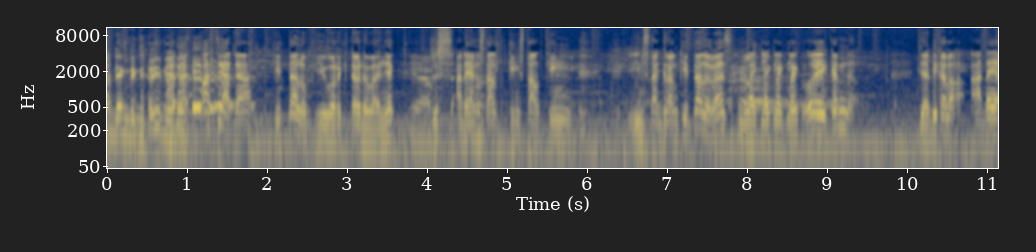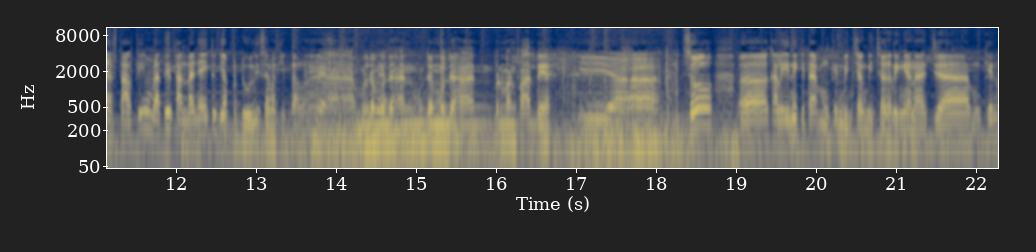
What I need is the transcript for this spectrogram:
ada yang dengerin ya? Ada, pasti ada. Kita loh viewer kita udah banyak. Ya, Terus ada yang stalking-stalking Instagram kita loh mas. Like like like like. Oh kan jadi kalau ada yang stalking berarti tandanya itu dia peduli sama kita mas. Ya mudah-mudahan mudah-mudahan bermanfaat ya. Iya. So uh, kali ini kita mungkin bincang-bincang ringan aja. Mungkin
